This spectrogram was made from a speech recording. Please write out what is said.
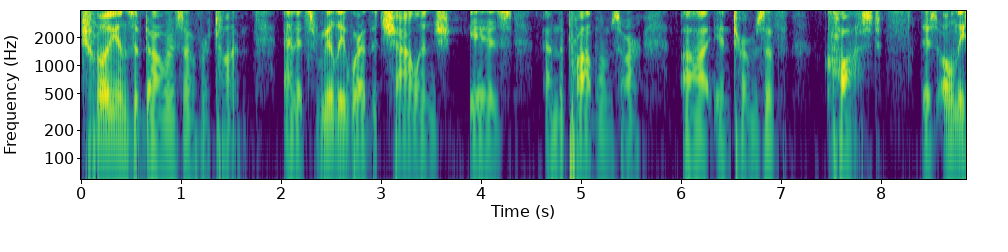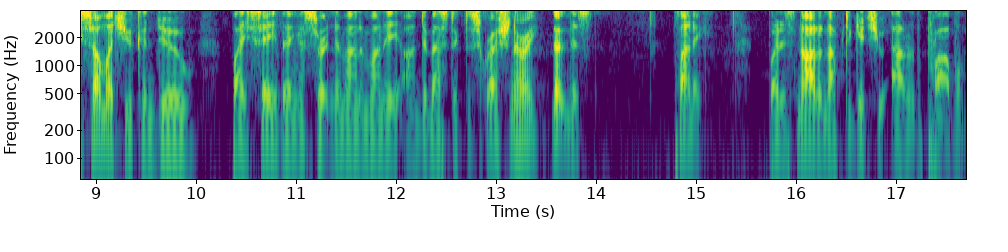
trillions of dollars over time. And it's really where the challenge is and the problems are uh, in terms of cost. There's only so much you can do by saving a certain amount of money on domestic discretionary. There's plenty, but it's not enough to get you out of the problem.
